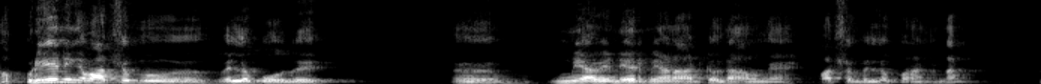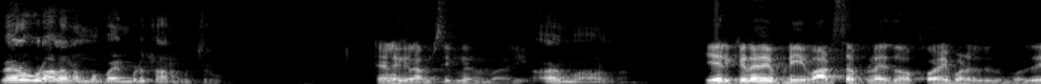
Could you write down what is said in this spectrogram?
அப்படியே நீங்கள் வாட்ஸ்அப் வெளில போகுது உண்மையாகவே நேர்மையான ஆட்கள் தான் அவங்க வாட்ஸ்அப் வெளில போகிறாங்கன்னா வேற ஒரு ஆளை நம்ம பயன்படுத்த ஆரம்பிச்சிருவோம். டெலிகிராம் சிக்னல் மாதிரி. ஆமாம் ஏற்கனவே இப்படி வாட்ஸ்அப்ல ஏதோ குறைபாடு இருக்கும்போது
